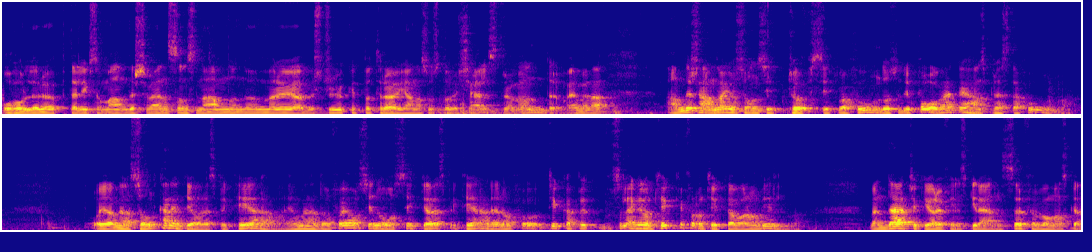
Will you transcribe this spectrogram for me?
och håller upp där liksom Anders Svenssons namn och nummer är överstruket på tröjan och så står det Källström under. Jag menar, Anders hamnar ju i en sån tuff situation då så det påverkar ju hans prestation. Va? Och jag menar, sånt kan inte jag respektera. Va? Jag menar, de får ju ha sin åsikt, jag respekterar det. De får tycka, så länge de tycker får de tycka vad de vill. Va? Men där tycker jag det finns gränser för vad man ska,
